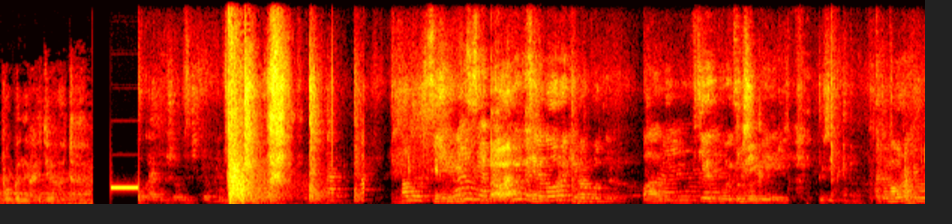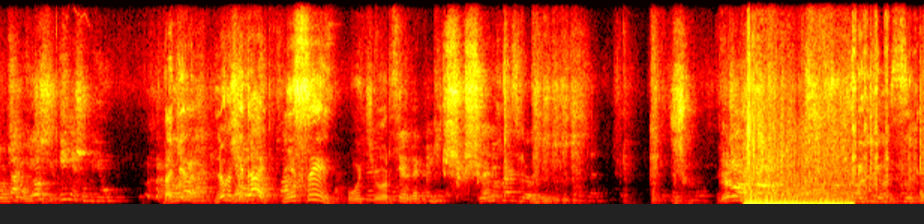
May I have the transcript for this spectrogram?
непуганных идиотов. Давай. Я на уроке работаю. Всех двойки Тузик. Это на уроке вы вообще Так, Леша, кинешь, убью. Да ки... Лёха, кидай! На себя уже. Ё, сука.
